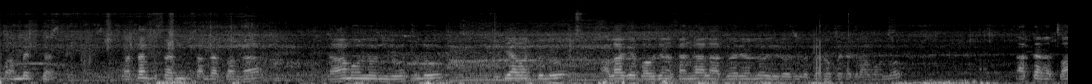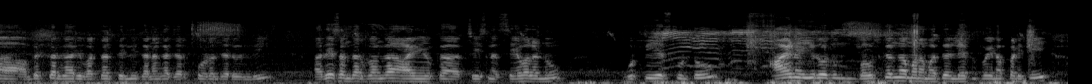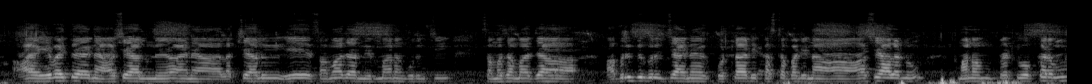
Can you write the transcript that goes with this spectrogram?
బాబాసాహెబ్ అంబేద్కర్. వర్ధంతి సం- సందర్భంగా గ్రామంలోని యువతులు విద్యావంతులు అలాగే బహుజన సంఘాల ఆధ్వర్యంలో ఈరోజు వెంకటరపేట గ్రామంలో డాక్టర్ బా అంబేద్కర్ గారి వర్ధంతిని ఘనంగా జరుపుకోవడం జరిగింది. అదే సందర్భంగా ఆయన యొక్క చేసిన సేవలను గుర్తు చేసుకుంటూ ఆయన ఈరోజు భౌతికంగా మన మధ్య లేకపోయినప్పటికీ ఏవైతే ఆయన ఆశయాలు ఉన్నాయో ఆయన లక్ష్యాలు ఏ సమాజ నిర్మాణం గురించి సమ సమాజ అభివృద్ధి గురించి ఆయన కొట్లాడి కష్టపడిన ఆ ఆశయాలను మనం ప్రతి ఒక్కరం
